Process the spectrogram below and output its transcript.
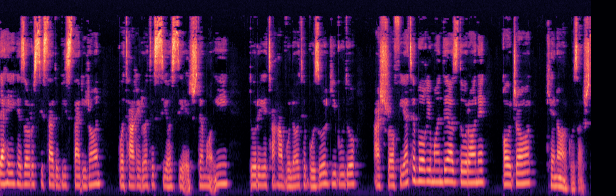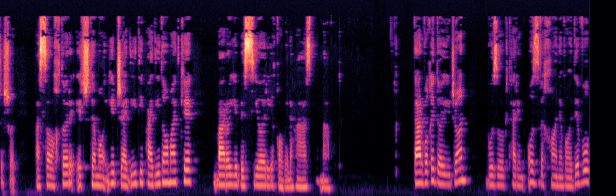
دهه 1320 در ایران با تغییرات سیاسی اجتماعی دوره تحولات بزرگی بود و اشرافیت باقی مانده از دوران قاجار کنار گذاشته شد و ساختار اجتماعی جدیدی پدید آمد که برای بسیاری قابل حذف نبود. در واقع دایجان بزرگترین عضو خانواده و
